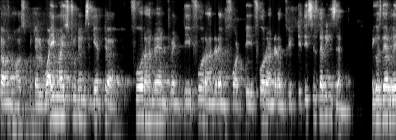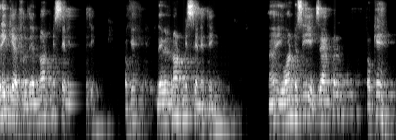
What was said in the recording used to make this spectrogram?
Town Hospital. Why my students get uh, 420, 440, 450? This is the reason. Because they are very careful. They will not miss anything. Okay. They will not miss anything. Uh, you want to see example? Okay.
